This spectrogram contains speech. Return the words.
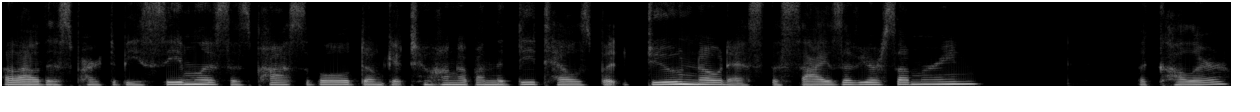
Allow this part to be seamless as possible. Don't get too hung up on the details, but do notice the size of your submarine, the color,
